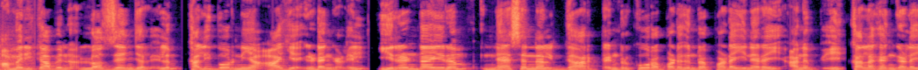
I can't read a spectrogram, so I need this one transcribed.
அமெரிக்காவின் லாஸ் ஏஞ்சலிலும் கலிபோர்னியா ஆகிய இடங்களில் இரண்டாயிரம் நேஷனல் கார்ட் என்று கூறப்படுகின்ற படையினரை அனுப்பி கலகங்களை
